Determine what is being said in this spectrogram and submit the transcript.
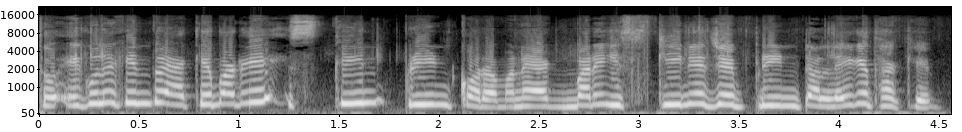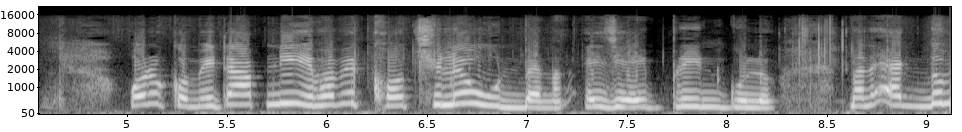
তো এগুলো কিন্তু একেবারে স্কিন প্রিন্ট করা। মানে একবারে স্কিনে যে প্রিন্টটা লেগে থাকে, ওরকম। এটা আপনি এভাবে খচলেও উঠবে না। এই যে এই প্রিন্টগুলো মানে একদম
